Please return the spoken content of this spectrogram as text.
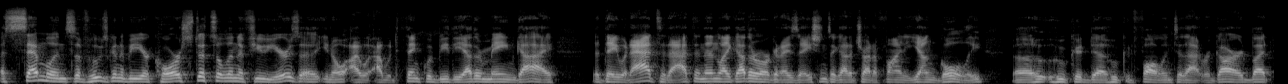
a semblance of who's going to be your core. Stützle in a few years, uh, you know, I, w- I would think would be the other main guy that they would add to that. And then, like other organizations, they got to try to find a young goalie uh, who, who could uh, who could fall into that regard. But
